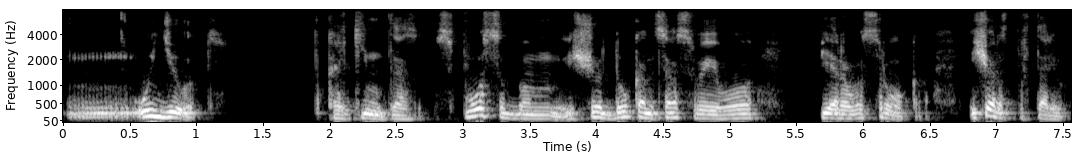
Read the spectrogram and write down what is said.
уйдет каким-то способом еще до конца своего первого срока. Еще раз повторю.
